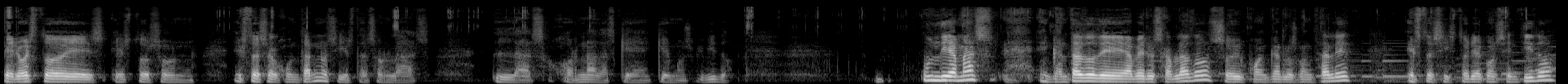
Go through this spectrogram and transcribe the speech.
pero esto es, esto son, esto es el juntarnos y estas son las, las jornadas que, que hemos vivido. Un día más, encantado de haberos hablado. Soy Juan Carlos González. Esto es Historia con Sentido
